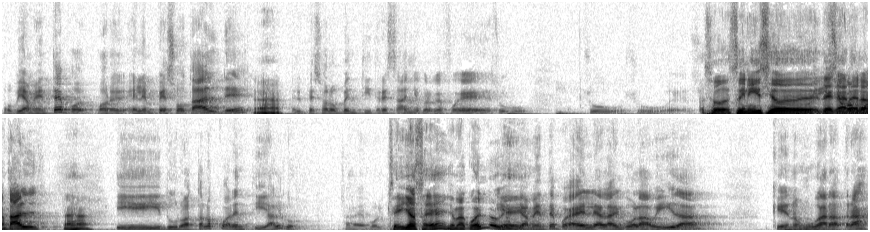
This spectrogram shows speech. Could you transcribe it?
Obviamente, por, por él, empezó tarde. Ajá. Él empezó a los 23 años, creo que fue su, su, su, eh, su- inicio de, de carrera. como tal. Ajá. Y duró hasta los 40 y algo. ¿sabes? Porque Sí, yo sé, yo me acuerdo y que. obviamente, pues a él le alargó la vida que no jugara atrás.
